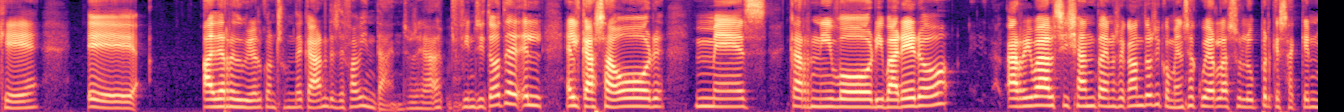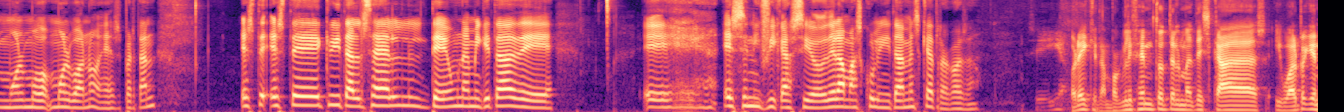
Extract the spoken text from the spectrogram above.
que eh, ha de reduir el consum de carn des de fa 20 anys. O sigui, fins i tot el, el caçador més carnívor i barero arriba als 60 i no sé quantos i comença a cuidar la salut perquè sap que molt, molt, molt bo no és. Per tant, este, este crit al cel té una miqueta de eh, escenificació de la masculinitat més que altra cosa. Sí, a veure, que tampoc li fem tot el mateix cas, igual perquè,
